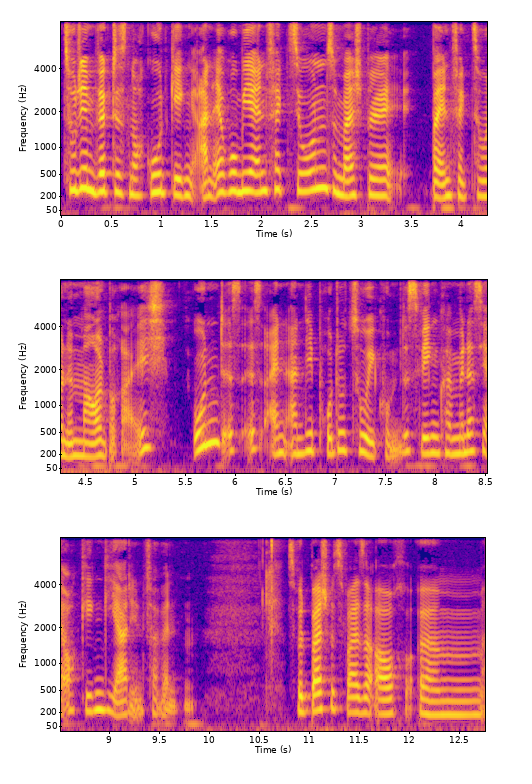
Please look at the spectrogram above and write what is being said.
Zudem wirkt es noch gut gegen anaerobie Infektionen, zum Beispiel bei Infektionen im Maulbereich. Und es ist ein Antiprotozoikum. Deswegen können wir das ja auch gegen Giardien verwenden. Es wird beispielsweise auch, ähm,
